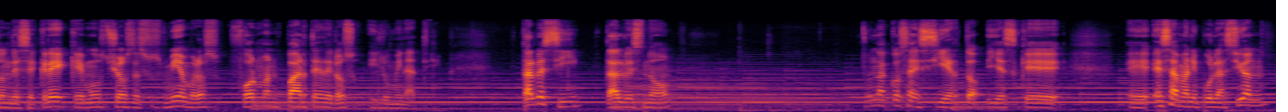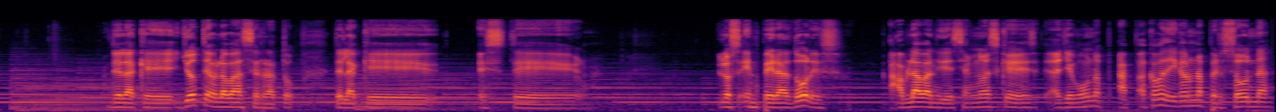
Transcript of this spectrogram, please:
donde se cree que muchos de sus miembros forman parte de los Illuminati. Tal vez sí, tal vez no. Una cosa es cierto y es que eh, esa manipulación de la que yo te hablaba hace rato, de la que este los emperadores hablaban y decían, no es que llegó una, acaba de llegar una persona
